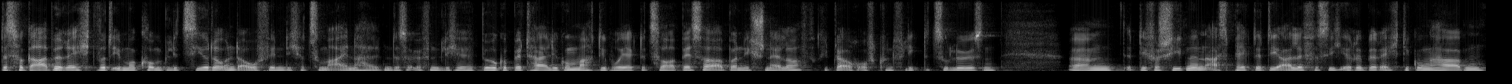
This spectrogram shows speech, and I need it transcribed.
das Vergaberecht wird immer komplizierter und aufwendiger zum Einhalten. Das öffentliche Bürgerbeteiligung macht die Projekte zwar besser, aber nicht schneller. Es gibt ja auch oft Konflikte zu lösen. Ähm, die verschiedenen Aspekte, die alle für sich ihre Berechtigung haben,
